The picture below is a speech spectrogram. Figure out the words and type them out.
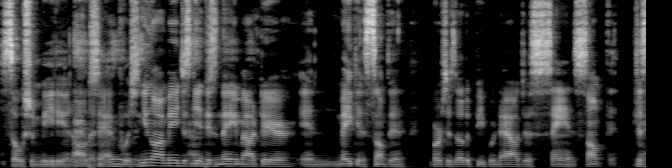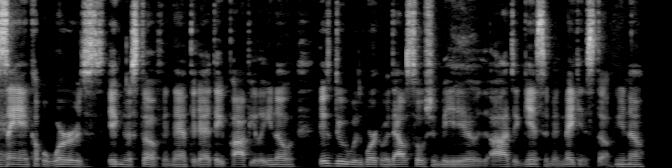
social media and all of that Absolutely. pushing. You know what I mean? Just getting his name out there and making something versus other people now just saying something, just Yeah. saying a couple words, ignorant stuff, and after that they popular. You know, this dude was working without social media, odds against him, and making stuff. You know.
